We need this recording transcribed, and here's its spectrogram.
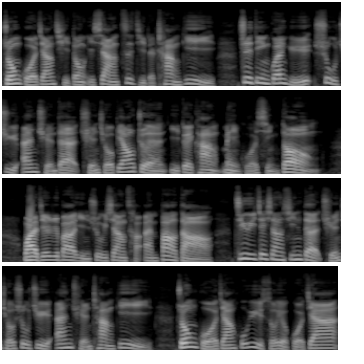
中国将启动一项自己的倡议，制定关于数据安全的全球标准，以对抗美国行动。《华尔街日报》引述一项草案报道，基于这项新的全球数据安全倡议，中国将呼吁所有国家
